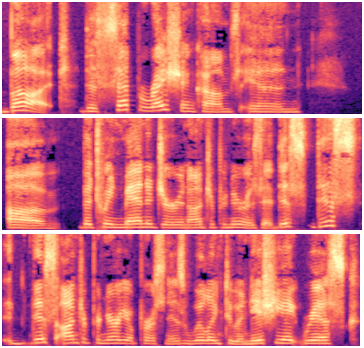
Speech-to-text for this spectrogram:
But the separation comes in um, between manager and entrepreneur is that this this this entrepreneurial person is willing to initiate risk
